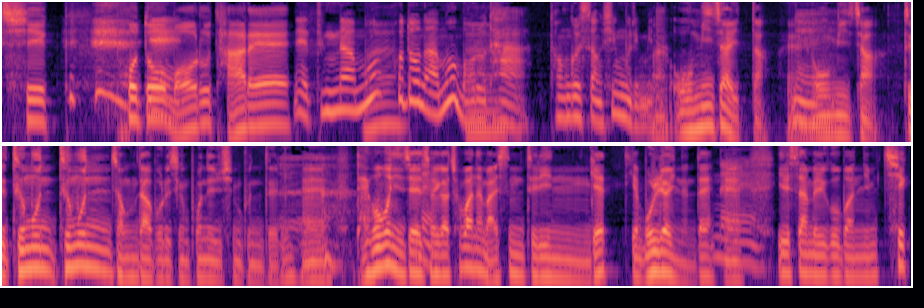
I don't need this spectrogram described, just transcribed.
칡, 포도, 네. 머루, 달에, 네, 등나무, 네. 포도나무, 머루 네. 다 덩굴성 식물입니다. 아, 오미자 있다. 예, 네. 오미자. 드, 드문 드문 정답으로 지금 보내주신 분들이 예, 대부분 이제 네. 저희가 초반에 말씀드린 게 이게 몰려 있는데 네. 예, 1319번님 칡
